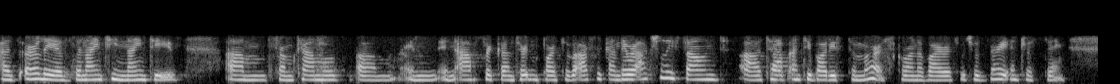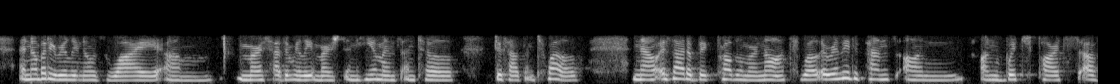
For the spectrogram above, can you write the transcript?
as early as the 1990s um, from camels um, in, in Africa and certain parts of Africa, and they were actually found uh, to have antibodies to MERS coronavirus, which was very interesting. And nobody really knows why um, MERS hasn't really emerged in humans until 2012. Now, is that a big problem or not? Well, it really depends on on which parts of,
